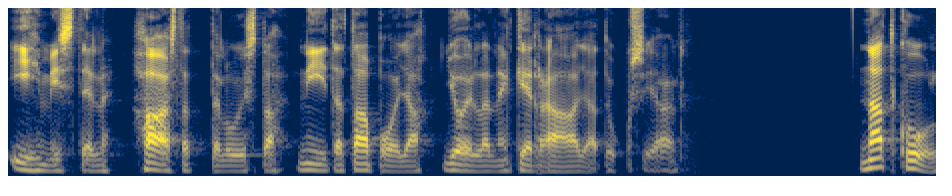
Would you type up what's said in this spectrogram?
ihmisten haastatteluista niitä tapoja, joilla ne kerää ajatuksiaan. Not cool.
